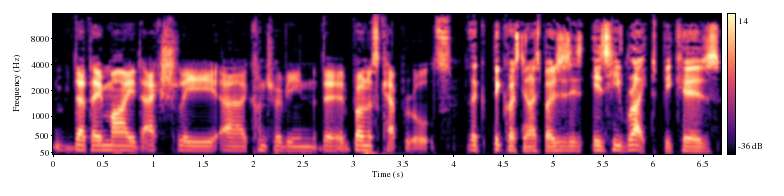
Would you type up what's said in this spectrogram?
that they might actually uh, contravene the bonus cap rules. The big question, I suppose, is, is, he right? Because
